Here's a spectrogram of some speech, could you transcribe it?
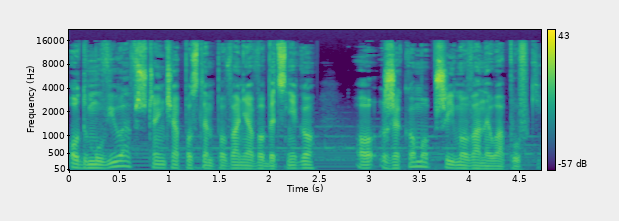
odmówiła wszczęcia postępowania wobec niego o rzekomo przyjmowane łapówki.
